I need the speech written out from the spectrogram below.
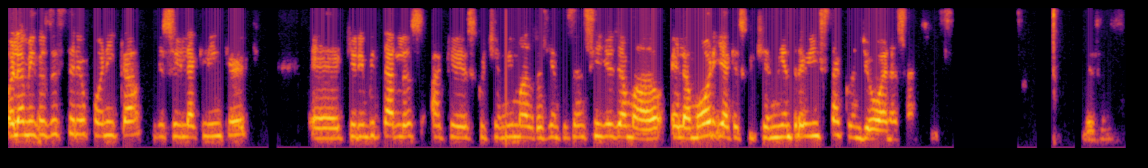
Hola amigos de Estereofónica, yo soy la Clinker. Eh, quiero invitarlos a que escuchen mi más reciente sencillo llamado El Amor y a que escuchen mi entrevista con Giovanna Sánchez. Besos.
